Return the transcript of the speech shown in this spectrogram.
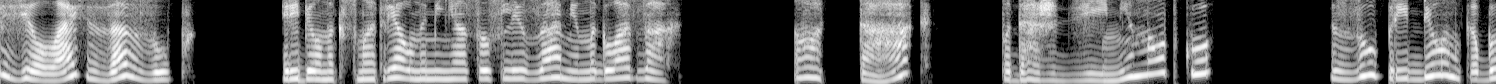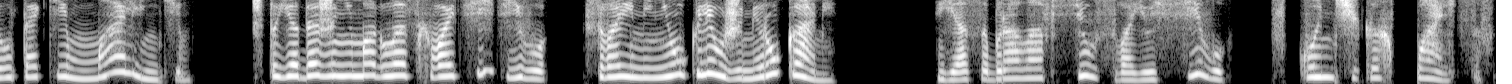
взялась за зуб. Ребенок смотрел на меня со слезами на глазах. Вот так? Подожди минутку. Зуб ребенка был таким маленьким, что я даже не могла схватить его своими неуклюжими руками. Я собрала всю свою силу в кончиках пальцев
